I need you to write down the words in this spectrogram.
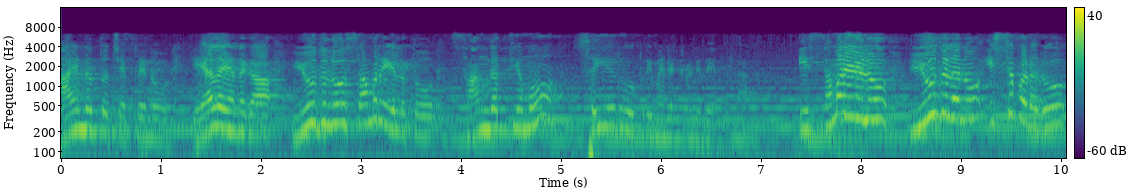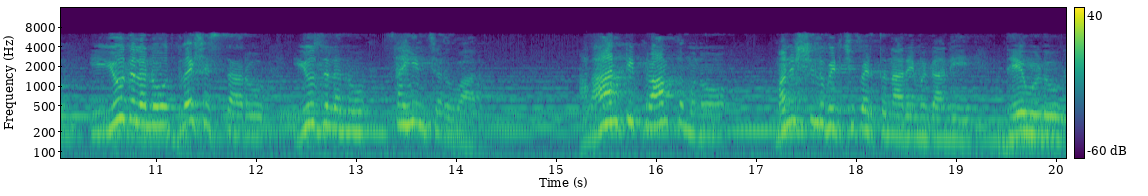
ఆయనతో చెప్పాను. ఏలయనగా యూదులు సమరయులతో సాంగత్యము చెయ్యరు ప్రియమైనటువంటి ఈ సమరయులు యూదులను ఇష్టపడరు ఈ యూదులను ద్వేషిస్తారు యూదులను సహించరు వారు. అలాంటి ప్రాంతమును మనుష్యులు విడిచిపెడుతున్నారేమో గాని దేవుడు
